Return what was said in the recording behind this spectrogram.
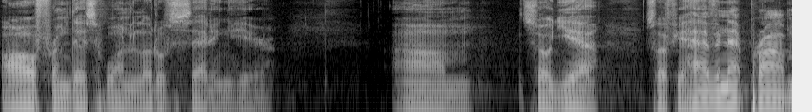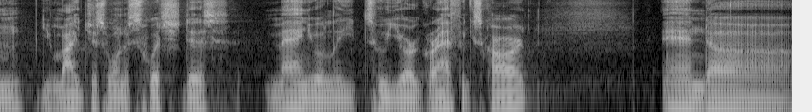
all from this one little setting here. Um, so, yeah. So, if you're having that problem, you might just want to switch this manually to your graphics card and uh,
